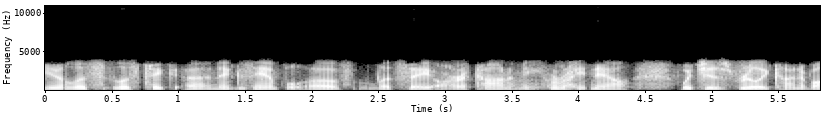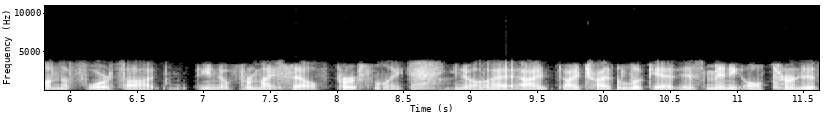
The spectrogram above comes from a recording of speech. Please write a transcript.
you know let's let's take an example of let's say our economy right now, which is really kind of on the forethought. You know, for myself personally, Yeah. you know, I, I I try to look at as many alternative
